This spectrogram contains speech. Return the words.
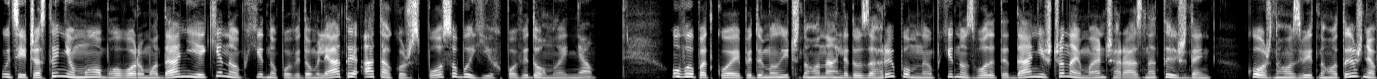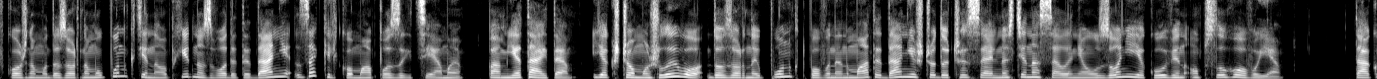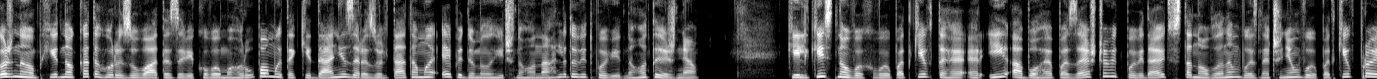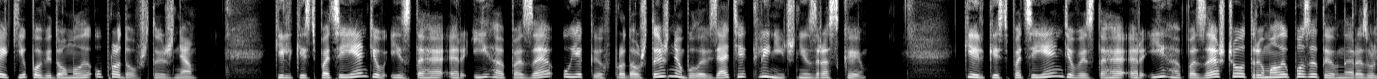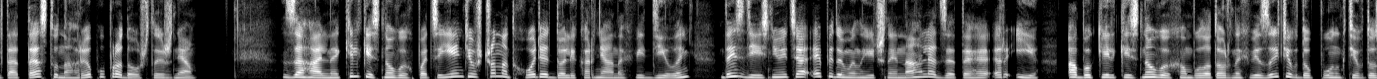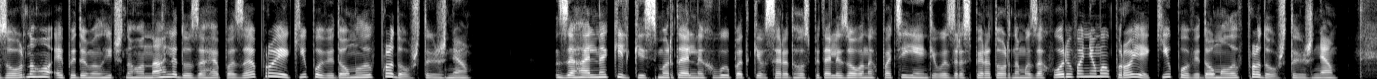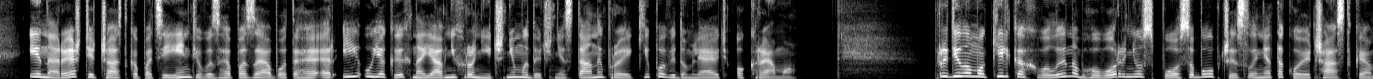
У цій частині ми обговоримо дані, які необхідно повідомляти, а також способи їх повідомлення. У випадку епідеміологічного нагляду за грипом необхідно зводити дані щонайменше раз на тиждень. Кожного звітного тижня в кожному дозорному пункті необхідно зводити дані за кількома позиціями. Пам'ятайте, якщо можливо, дозорний пункт повинен мати дані щодо чисельності населення у зоні, яку він обслуговує. Також необхідно категоризувати за віковими групами такі дані за результатами епідеміологічного нагляду відповідного тижня. Кількість нових випадків ТГРІ або ГПЗ, що відповідають встановленим визначенням випадків, про які повідомили упродовж тижня. Кількість пацієнтів із ТГРІ ГПЗ, у яких впродовж тижня були взяті клінічні зразки. Кількість пацієнтів із ТГРІ ГПЗ, що отримали позитивний результат тесту на грип упродовж тижня. Загальна кількість нових пацієнтів, що надходять до лікарняних відділень, де здійснюється епідеміологічний нагляд за ТГРІ, або кількість нових амбулаторних візитів до пунктів дозорного епідеміологічного нагляду за ГПЗ, про які повідомили впродовж тижня. Загальна кількість смертельних випадків серед госпіталізованих пацієнтів із респіраторними захворюваннями, про які повідомили впродовж тижня. І нарешті частка пацієнтів із ГПЗ або ТГРІ, у яких наявні хронічні медичні стани, про які повідомляють окремо. Приділимо кілька хвилин обговоренню способу обчислення такої частки.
